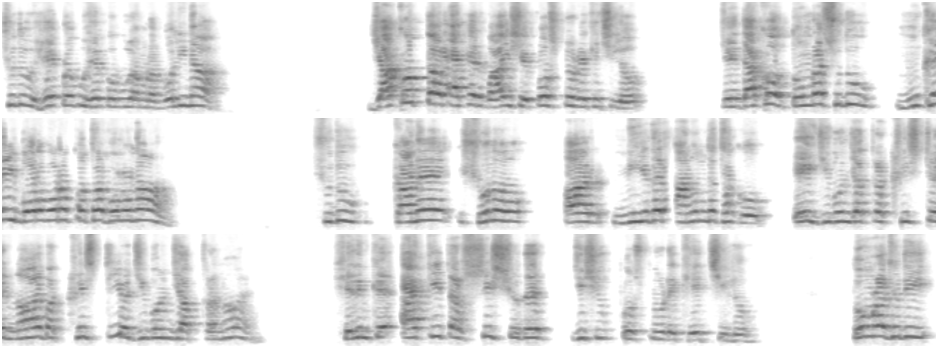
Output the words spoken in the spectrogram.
শুধু হে প্রভু হে প্রভু আমরা বলি না। জাকব তার একের বাইশে প্রশ্ন রেখেছিল যে দেখো, তোমরা শুধু মুখেই বড় বড় কথা বলো না। শুধু কানে শোনো আর নিজেদের আনন্দে থাকো। এই জীবনযাত্রা খ্রিস্টের নয় বা খ্রিস্টীয় জীবনযাত্রা নয়। সেদিনকে একই তার শিষ্যদের যিশু প্রশ্ন রেখেছিল। তোমরা যদি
